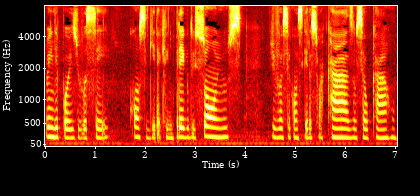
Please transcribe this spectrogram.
Vem depois de você conseguir aquele emprego dos sonhos, de você conseguir a sua casa, o seu carro.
